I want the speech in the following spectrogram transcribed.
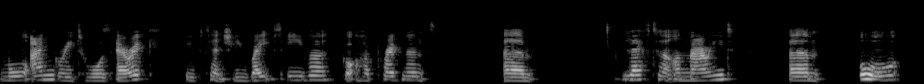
more angry towards Eric, who potentially raped Eva, got her pregnant, um, left her unmarried, um, or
